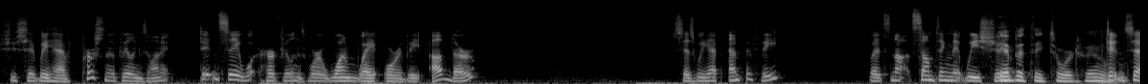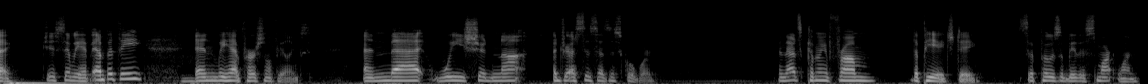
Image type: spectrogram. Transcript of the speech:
She said we have personal feelings on it. Didn't say what her feelings were one way or the other. Says we have empathy, but it's not something that we should. Empathy toward whom? didn't say. Just said we have empathy and we have personal feelings, and that we should not address this as a school board. And that's coming from the PhD, supposedly the smart one.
